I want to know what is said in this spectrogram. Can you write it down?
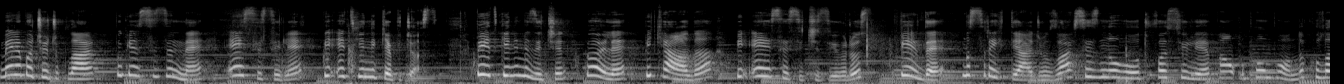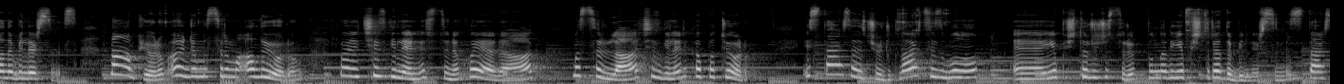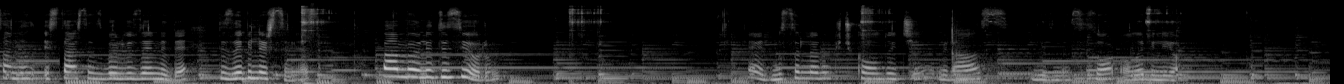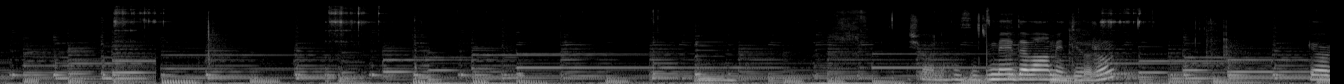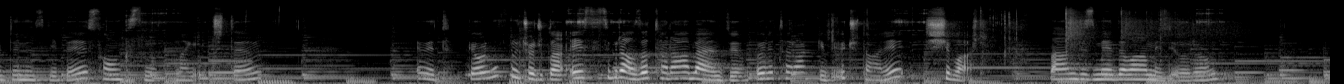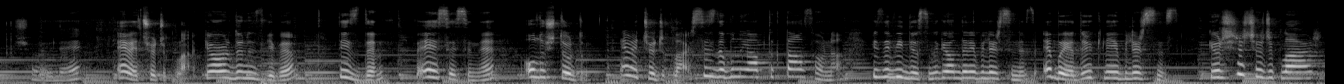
Merhaba çocuklar. Bugün sizinle el sesiyle bir etkinlik yapacağız. Bu etkinliğimiz için böyle bir kağıda bir el sesi çiziyoruz. Bir de mısıra ihtiyacımız var. Siz nohut, fasulye, pompon da kullanabilirsiniz. Ne yapıyorum? Önce mısırımı alıyorum. Böyle çizgilerin üstüne koyarak mısırla çizgileri kapatıyorum. İsterseniz çocuklar siz bunu e, yapıştırıcı sürüp bunları yapıştırabilirsiniz. İsterseniz, isterseniz böyle üzerine de dizebilirsiniz. Ben böyle diziyorum. Evet mısırlarım küçük olduğu için biraz dizmesi zor olabiliyor. Şöyle hızlıca dizmeye devam ediyorum. Gördüğünüz gibi son kısmına geçtim. Evet, gördünüz mü çocuklar? El biraz da tarağa benziyor. Böyle tarak gibi 3 tane dişi var. Ben dizmeye devam ediyorum. Şöyle. Evet çocuklar, gördüğünüz gibi dizdim ve el oluşturdum. Evet çocuklar, siz de bunu yaptıktan sonra bize videosunu gönderebilirsiniz. EBA'ya da yükleyebilirsiniz. Görüşürüz çocuklar.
